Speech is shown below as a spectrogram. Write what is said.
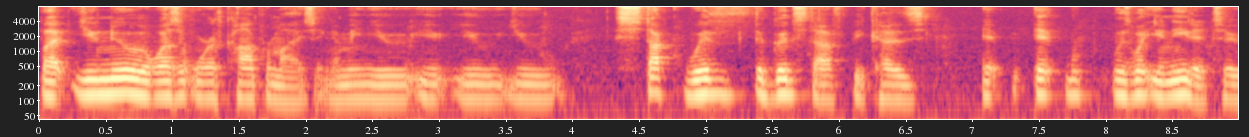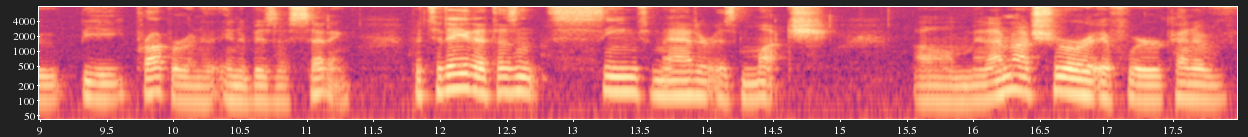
but you knew it wasn't worth compromising. I mean, you, you, you, you stuck with the good stuff because it, it was what you needed to be proper in a, in a business setting. But today that doesn't seem to matter as much. Um, and I'm not sure if we're kind of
